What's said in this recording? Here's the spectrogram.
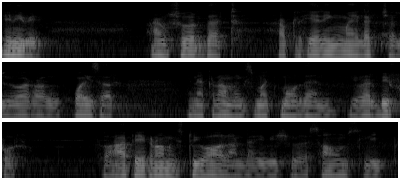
Anyway, I am sure that after hearing my lecture, you are all wiser in economics much more than you were before. So, happy economics to you all, and I wish you a sound sleep.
